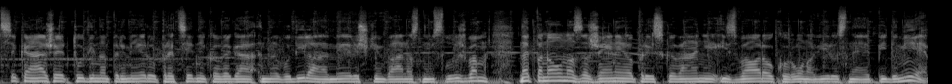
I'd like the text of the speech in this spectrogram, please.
se kaže tudi na primeru predsednikovega navodila ameriškim varnostnim službam, naj ponovno zaženejo preiskovanje izvorov koronavirusne epidemije.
